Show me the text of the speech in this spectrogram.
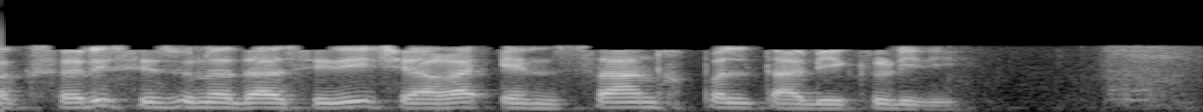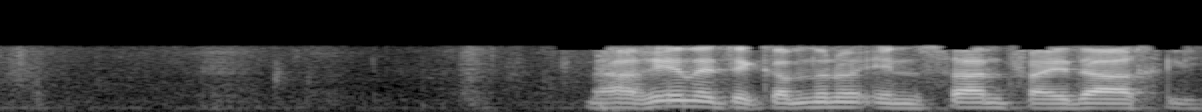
اکثری سیزونه داسې دي چې هغه انسان خپل تابع کړی دي دا غینه چې کمونو انسان فائدہ اخلي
